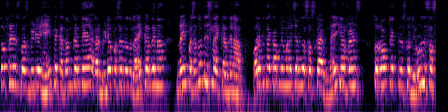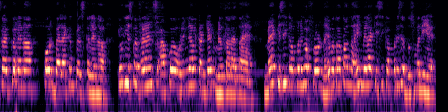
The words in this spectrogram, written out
तो फ्रेंड्स बस वीडियो यहीं पे खत्म करते हैं। अगर वीडियो पसंद है तो लाइक कर देना, नहीं पसंद तो डिसलाइक कर देना। और अभी तक आपने हमारे चैनल को सब्सक्राइब नहीं किया फ्रेंड्स तो रॉक टेक प्रेस को ज़रूर से सब्सक्राइब कर लेना और बेल आइकन प्रेस कर लेना, क्योंकि इसमें फ्रेंड्स आपको ओरिजिनल कंटेंट मिलता रहता है। मैं किसी कंपनी को फ्रॉड नहीं बताता, ना ही मेरा किसी कंपनी से दुश्मनी है।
